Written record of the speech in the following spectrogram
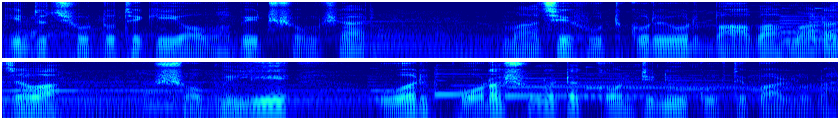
কিন্তু ছোট থেকেই অভাবের সংসার। মাঝে হুট করে ওর বাবা মারা যাওয়া, সব মিলিয়ে ও আর পড়াশোনাটা কন্টিনিউ করতে পারল না।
